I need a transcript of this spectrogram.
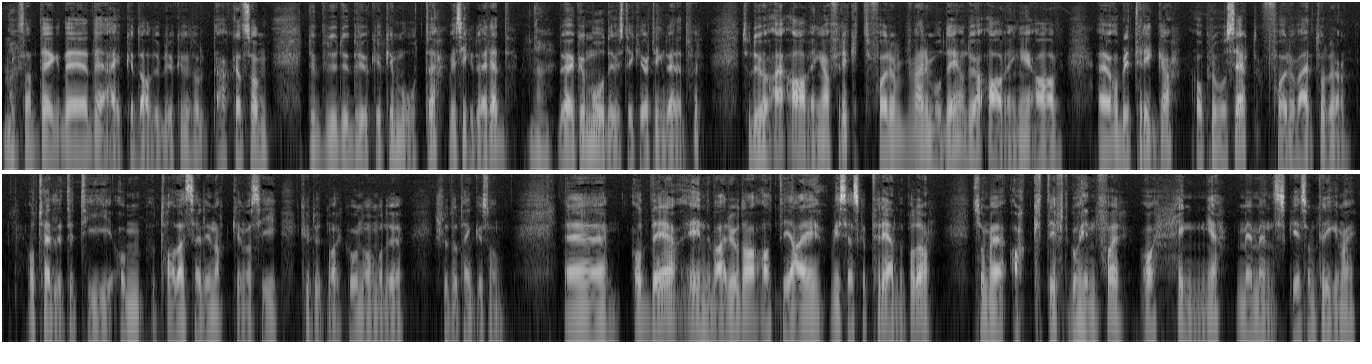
Det, det, det er jo ikke da du bruker det. Det er akkurat som du, du, bruker ikke motet hvis ikke du er redd. Nei. Du er jo ikke modig hvis du ikke gjør ting du er redd for. Så du er avhengig av frykt for å være modig, og du er avhengig av eh, å bli trigga og provosert for å være tolerant. Og telle til ti, og ta deg selv i nakken og si 'kutt ut, Marco, nå må du slutte å tenke sånn'. Eh, og det innebærer jo da at jeg, hvis jeg skal trene på det, da, så må jeg aktivt gå inn for å henge med mennesker som trigger meg.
